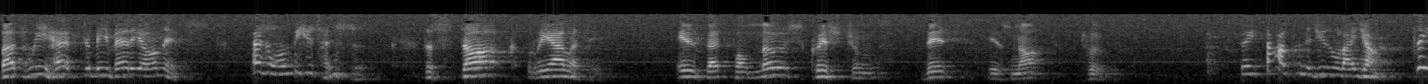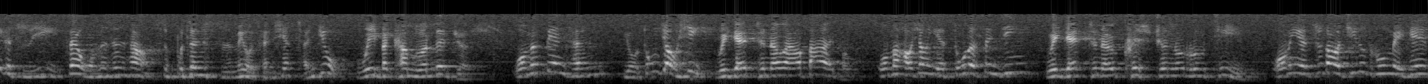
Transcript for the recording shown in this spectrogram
But we have to be very honest. 但是我们必须诚实。 The stark reality is that for most Christians, this is not true. 对大部分的基督徒来讲，这个旨意在我们身上是不真实、没有呈现成就。 We become religious. 我们变成有宗教性， We get to know our Bible. 我们好像也读了圣经， We get to know Christian routine. 我们也知道基督徒每天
